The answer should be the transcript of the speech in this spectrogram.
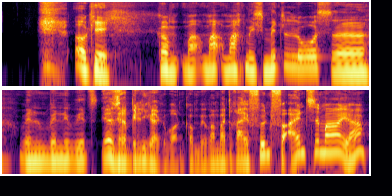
okay. Komm, ma, ma, mach mich mittellos, äh, wenn, wenn wir jetzt. Ja, ist ja billiger geworden. Komm, wir waren bei 3,5 für ein Zimmer, ja.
